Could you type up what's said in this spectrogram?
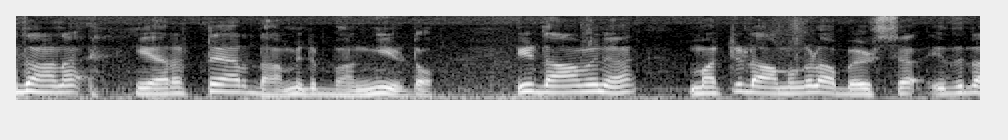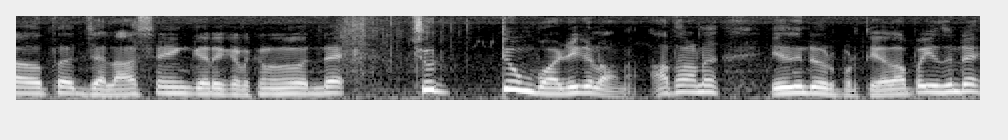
ഇതാണ് ഇരട്ടയാർ ഡാമിന്റെ ഭംഗി കേട്ടോ. ഈ ഡാമിന് മറ്റ് ഡാമുകളെ അപേക്ഷിച്ച് ഇതിന്റെ അകത്ത് ജലാശയം കയറി കിടക്കുന്നതിന്റെ ചുറ്റും വഴികളാണ്. അതാണ് ഇതിന്റെ ഒരു പ്രത്യേകത. അപ്പോൾ ഇതിന്റെ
